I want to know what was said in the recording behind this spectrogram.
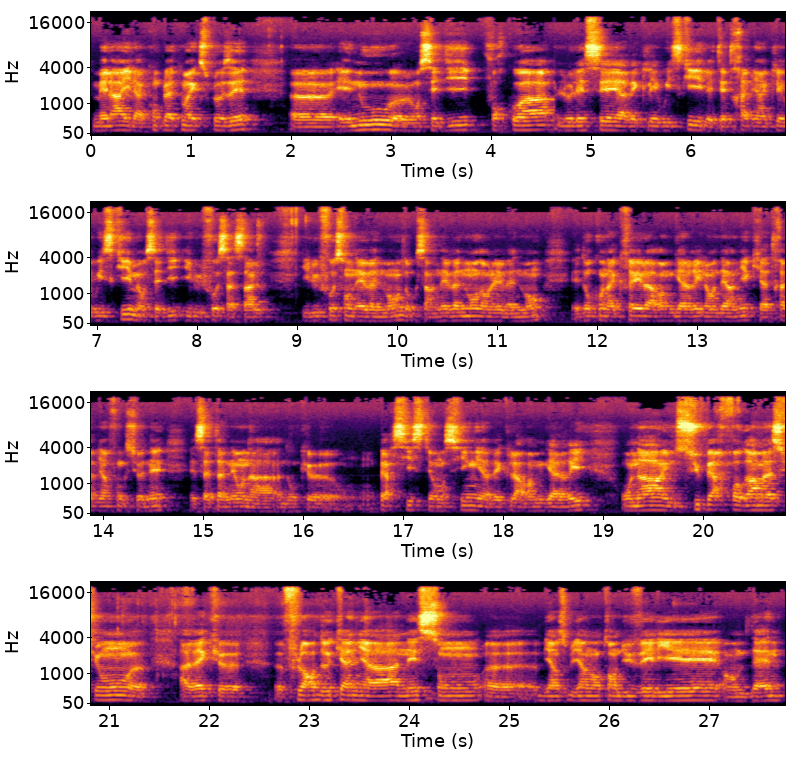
mais là, il a complètement explosé. Euh, et nous, euh, on s'est dit pourquoi le laisser avec les whisky. Il était très bien avec les whisky, mais on s'est dit il lui faut sa salle, il lui faut son événement. Donc c'est un événement dans l'événement. Et donc on a créé la Rome Gallery l'an dernier qui a très bien fonctionné. Et cette année on a donc euh, on persiste et on signe avec la Rome Gallery. On a une super programmation avec Flore de Cagna, Nesson, bien bien entendu Vélier, Amden.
